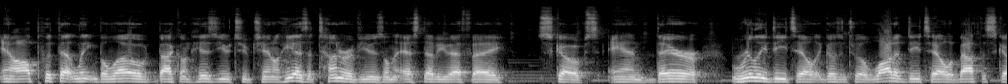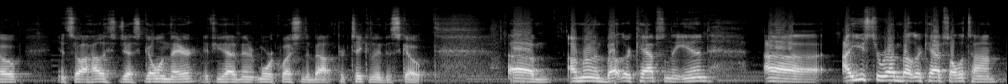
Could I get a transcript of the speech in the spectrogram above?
and I'll put that link below back on his YouTube channel. He has a ton of reviews on the SWFA scopes, and they're really detailed. It goes into a lot of detail about the scope, and so I highly suggest going there if you have more questions about particularly the scope. Um, I'm running Butler caps on the end. Uh, I used to run Butler caps all the time.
